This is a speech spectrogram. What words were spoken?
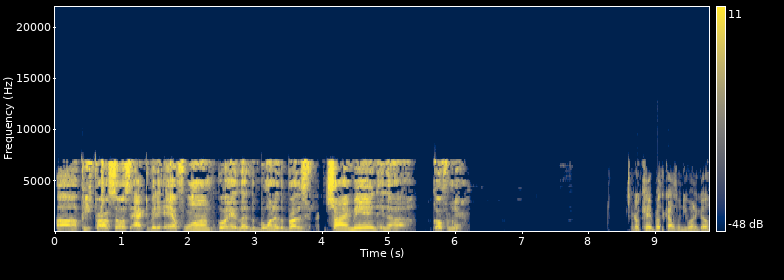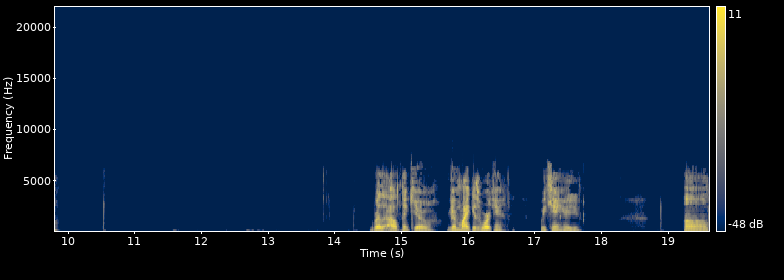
Uh, Peace Power Source activated F1. Go ahead, let the, one of the brothers chime in and uh, go from there. Okay, Brother Cosmo, you want to go? Brother, I don't think your your mic is working. We can't hear you. Um.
